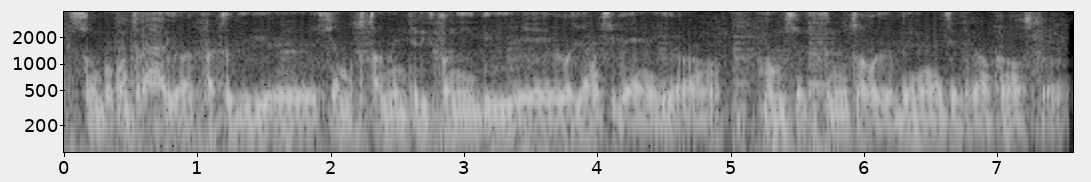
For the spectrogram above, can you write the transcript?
Sono un po' contrario al fatto di dire siamo totalmente disponibili e vogliamoci bene. Io non mi sento tenuto a voler bene la gente che non conosco.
